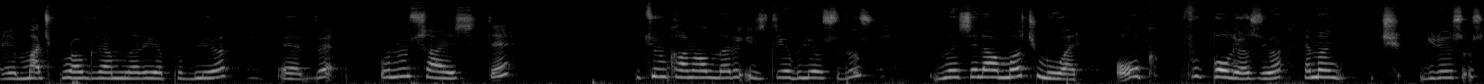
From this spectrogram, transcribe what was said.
e, maç programları yapabiliyor E, ve onun sayesinde bütün kanalları izleyebiliyorsunuz. Mesela maç mı var? O futbol yazıyor. Hemen giriyorsunuz.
